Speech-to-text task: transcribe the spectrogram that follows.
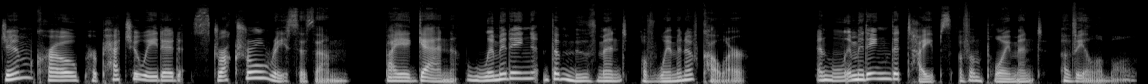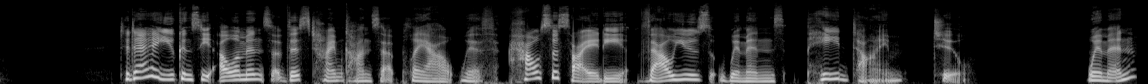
Jim Crow perpetuated structural racism by again limiting the movement of women of color and limiting the types of employment available. Today, you can see elements of this time concept play out with how society values women's paid time, too. Women,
